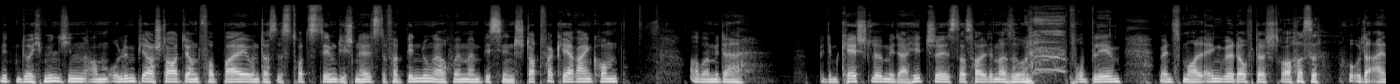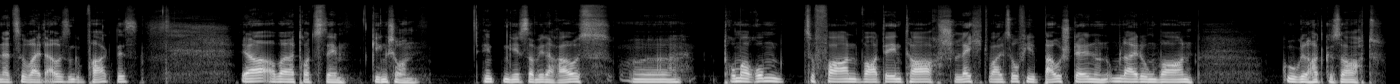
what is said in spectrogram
mitten durch München am Olympiastadion vorbei und das ist trotzdem die schnellste Verbindung, auch wenn man ein bisschen in Stadtverkehr reinkommt. Aber mit der mit dem Cashle, mit der Hitsche ist das halt immer so ein Problem, wenn es mal eng wird auf der Straße oder einer zu weit außen geparkt ist. Ja, aber trotzdem ging schon. Hinten geht es dann wieder raus. Äh, drumherum zu fahren war den Tag schlecht, weil so viele Baustellen und Umleitungen waren. Google hat gesagt,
